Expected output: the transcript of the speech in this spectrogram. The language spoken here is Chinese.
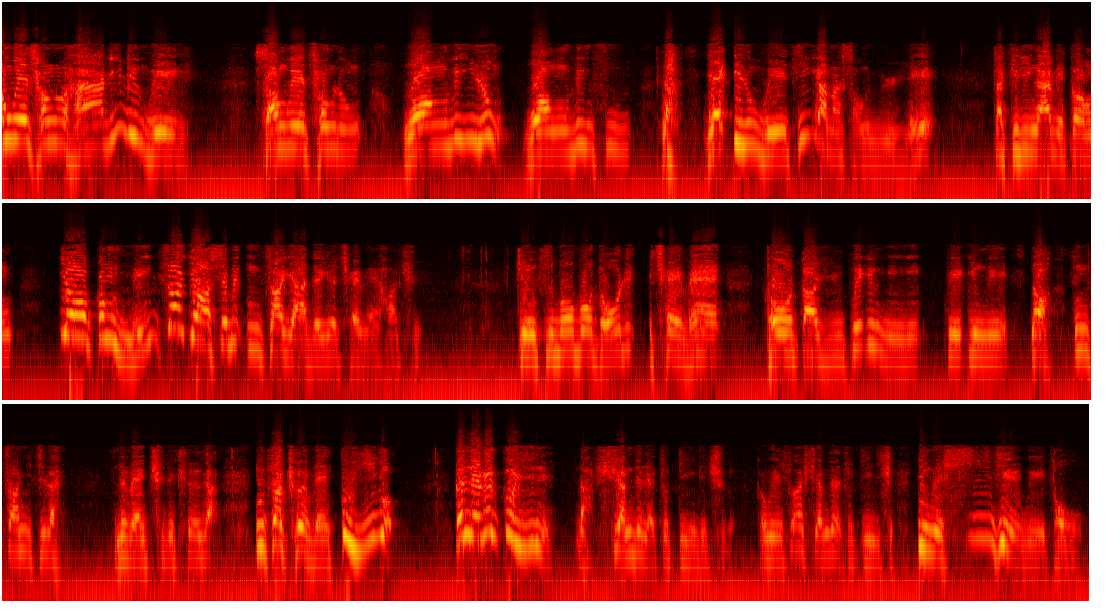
上位长龙哈里军位，上位长龙王文龙、王文虎，那也一路为这样嘛上于来。在这里俺们讲，要讲明早要什么五早丫头要吃饭好吃，金子宝宝多的吃饭，多到余贵有人别因为那五早你进来，那饭吃的口感，五早吃饭故意的，跟那个故意呢？那想着来做店里去的，可为啥想着来做店里去？因为细节为多，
